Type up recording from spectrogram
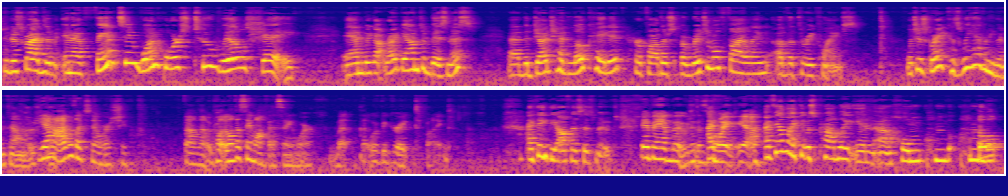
She describes him in a fancy one-horse, two-wheel shay, and we got right down to business. Uh, the judge had located her father's original filing of the three claims which is great because we haven't even found those. Yeah, I would like to know where she found that. We Probably not the same office anymore, but that would be great to find. I think the office has moved. It may have moved at this I, point. Yeah, I feel like it was probably in uh, home, hum, Humboldt.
